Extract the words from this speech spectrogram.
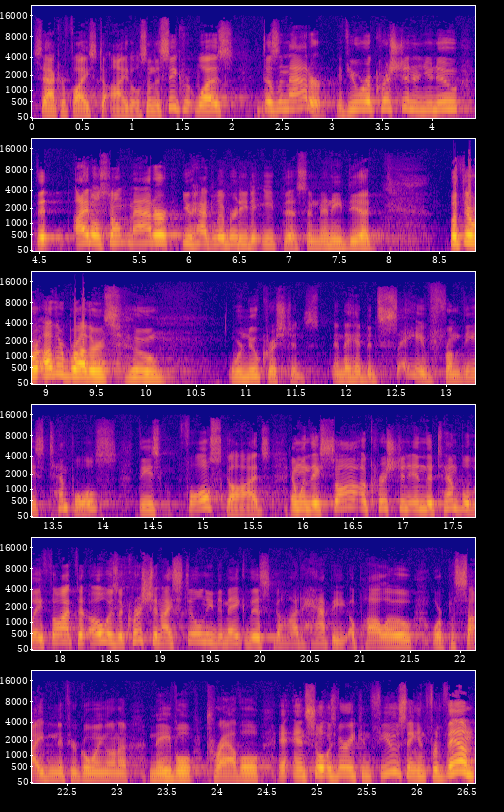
sacrificed to idols? And the secret was it doesn't matter. If you were a Christian and you knew that idols don't matter, you had liberty to eat this, and many did. But there were other brothers who were new Christians, and they had been saved from these temples these false gods. And when they saw a Christian in the temple, they thought that, oh, as a Christian, I still need to make this God happy Apollo or Poseidon if you're going on a naval travel. And so it was very confusing. And for them,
